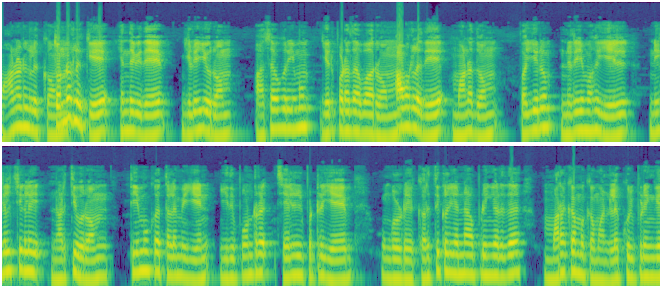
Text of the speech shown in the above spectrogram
மாநாடுகளுக்கும் தொண்டர்களுக்கு எந்தவித இடையூறும் அசௌகரியமும் ஏற்படாதவாறும் அவர்களது மனதும் பயிரும் நிறையும் வகையில் நிகழ்ச்சிகளை நடத்தி வரும் திமுக தலைமையின் இது போன்ற செயல்கள் பற்றிய உங்களுடைய கருத்துக்கள் என்ன அப்படிங்கிறத மறக்காம கமெண்ட்ல குறிப்பிடுங்க.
